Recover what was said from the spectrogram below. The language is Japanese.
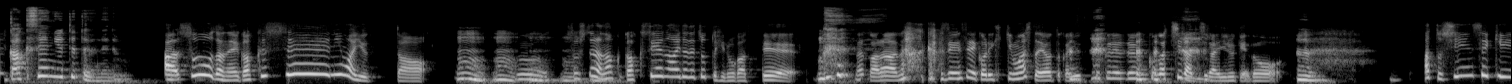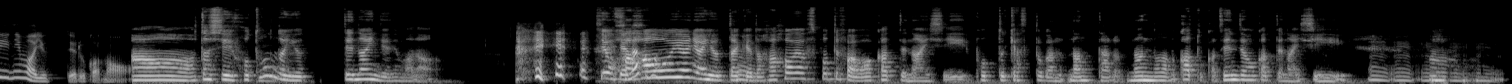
ー、学生に言ってたよね、でも。あ、そうだね、学生には言った。うんうんうん、うん。そしたらなんか学生の間でちょっと広がって、だからなんか先生これ聞きましたよとか言ってくれる子がちらちらいるけど、うん。あと親戚には言ってるかな。ああ、私、ほとんど言ってないんだよね、まだ。でも母親には言ったけど、うん母親は Spotify 分かってないし、ポッドキャストが何たる、何なのかとか全然分かってないし、うんうんうんうん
